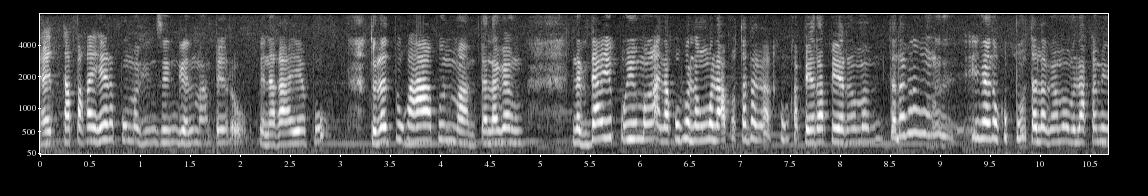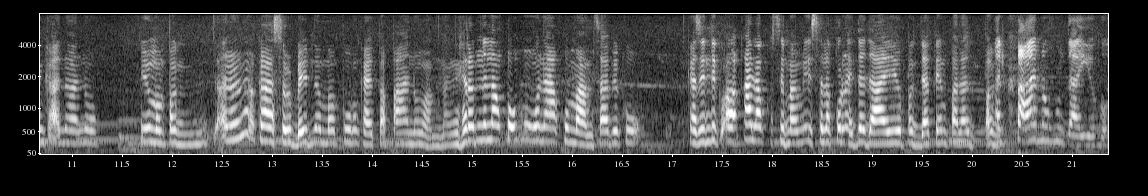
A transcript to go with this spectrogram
Kahit napakahirap po maging single, ma'am, pero pinakaya po. Tulad po kahapon, ma'am, talagang nagdayo po yung mga anak ko. Walang wala po talaga akong kapera-pera, ma'am. Talagang inano ko po talaga, ma'am. Wala kaming kaano-ano. Yung ma'am, pag ano, nakasurvive naman po kahit pa paano, ma'am. Nanghiram na lang po muna ako, ma'am. Sabi ko, kasi hindi ko, akala ko si ma'am, isa lang ko lang idadayo pagdating pala, pag, At paano kung dayo ho?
